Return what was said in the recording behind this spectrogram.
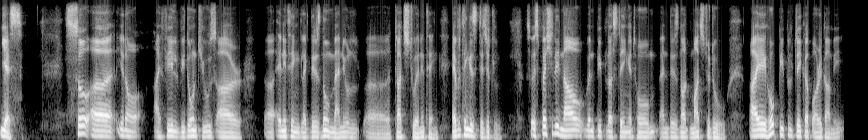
Yes. So uh, you know, I feel we don't use our uh, anything like there is no manual touch to anything. Everything is digital. So especially now when people are staying at home and there's not much to do, I hope people take up origami.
